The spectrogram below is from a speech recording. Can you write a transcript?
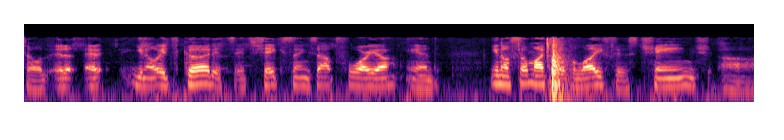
so it, it, you know, it's good. It's it shakes things up for you, and you know, so much of life is change, uh,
